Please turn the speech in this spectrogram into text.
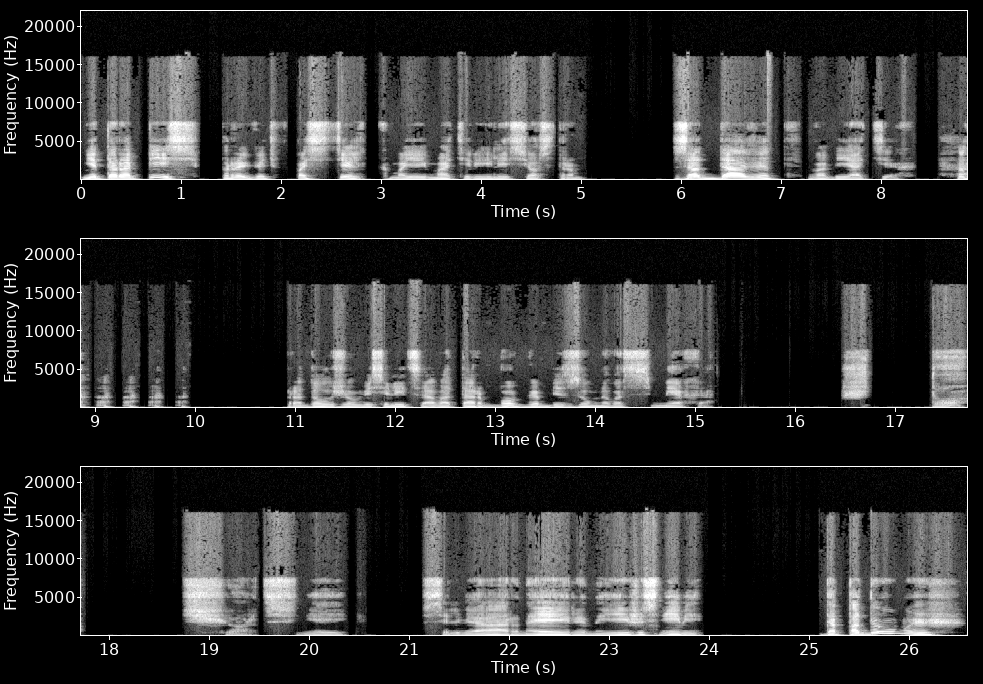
не торопись прыгать в постель к моей матери или сестрам задавят в объятиях. Ха-ха-ха! Продолжил веселиться аватар бога безумного смеха. Что? Черт с ней! Сильвиар, Нейрин и же с ними. Да подумаешь,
